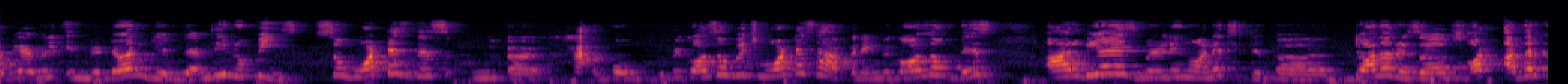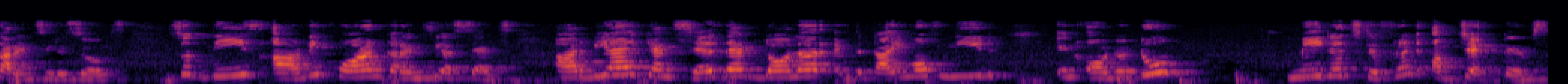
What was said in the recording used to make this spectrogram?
rbi will in return give them the rupees. So what is this uh, because of which what is happening? Because of this rbi is building on its uh, dollar reserves or other currency reserves. So these are the foreign currency assets. Rbi can sell that dollar at the time of need in order to meet its different objectives.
